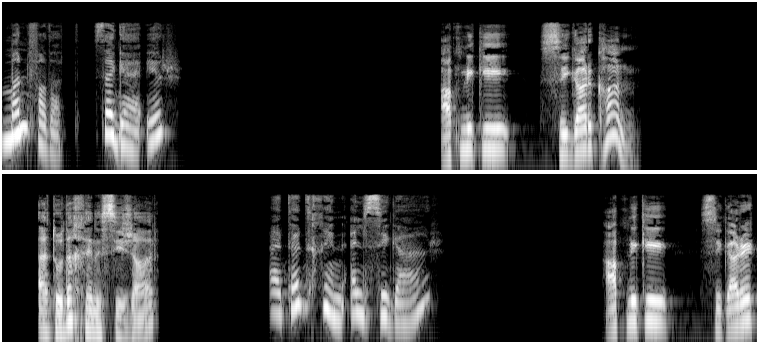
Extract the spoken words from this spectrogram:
منفضة سجائر؟ আপনি কি সিগার খান أتدخن السيجار؟ أتدخن السيجار؟ আপনি কি সিগারেট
